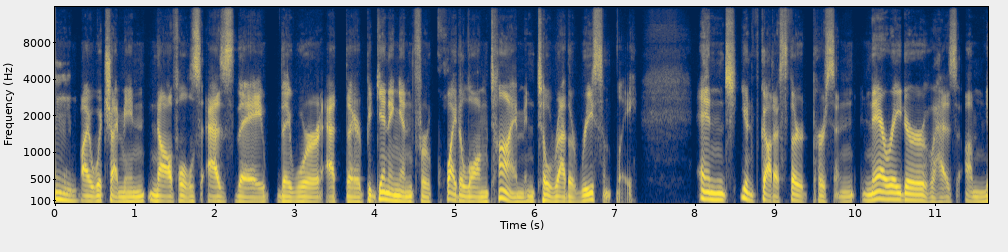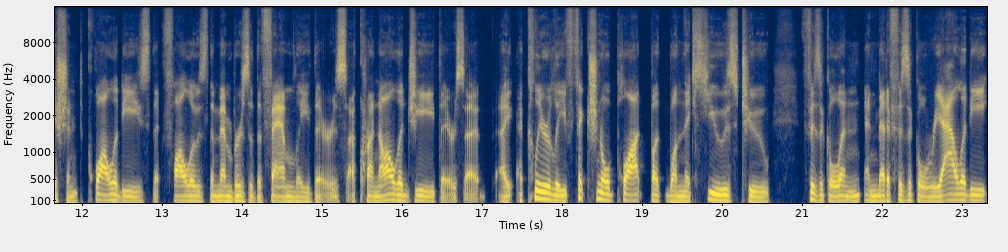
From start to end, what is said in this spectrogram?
Mm, by which I mean novels as they they were at their beginning and for quite a long time until rather recently. And you've got a third person narrator who has omniscient qualities that follows the members of the family. There's a chronology, there's a, a, a clearly fictional plot, but one that hews to physical and, and metaphysical reality.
